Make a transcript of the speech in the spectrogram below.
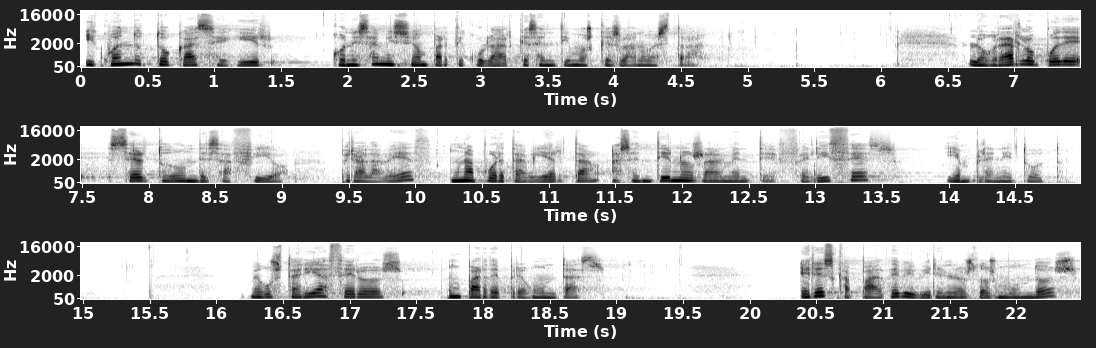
Y cuando toca seguir con esa misión particular que sentimos que es la nuestra. Lograrlo puede ser todo un desafío, pero a la vez una puerta abierta a sentirnos realmente felices y en plenitud. Me gustaría haceros un par de preguntas. ¿Eres capaz de vivir en los dos mundos?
